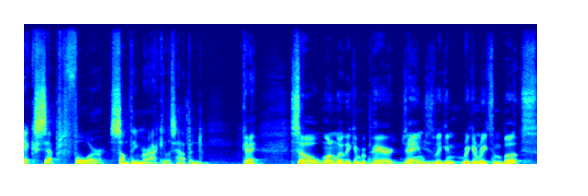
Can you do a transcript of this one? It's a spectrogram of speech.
except for something miraculous happened. Okay. So one way we can prepare, James, is we can we can read some books.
